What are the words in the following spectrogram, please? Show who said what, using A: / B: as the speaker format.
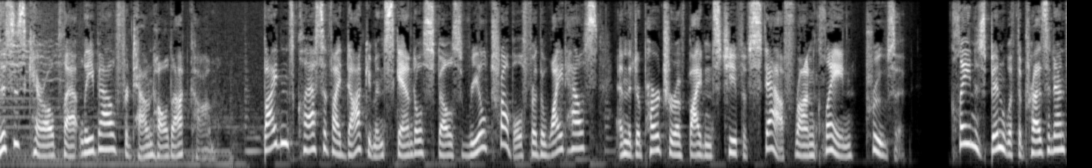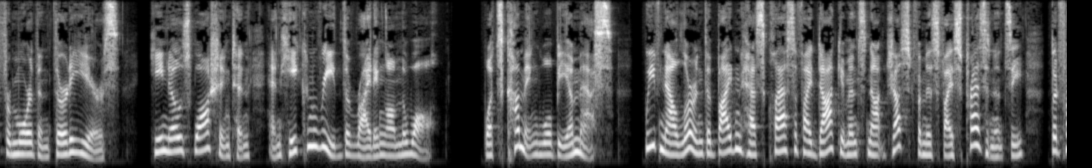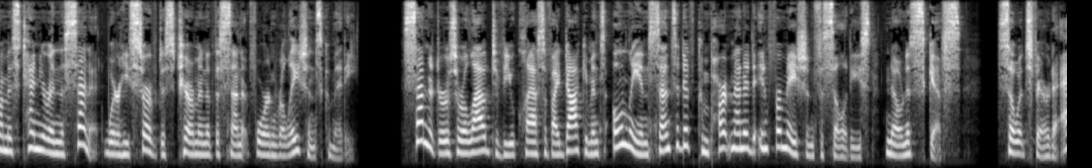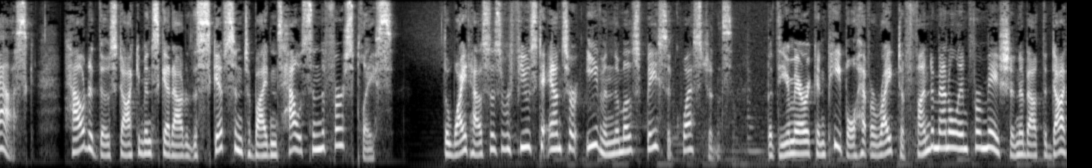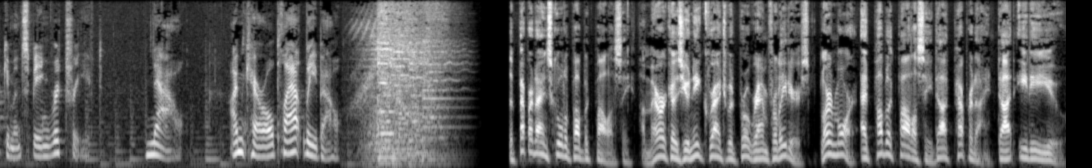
A: This is Carol Platt Liebau for Townhall.com. Biden's classified documents scandal spells real trouble for the White House, and the departure of Biden's chief of staff, Ron Klain, proves it. Klain has been with the president for more than 30 years. He knows Washington, and he can read the writing on the wall. What's coming will be a mess. We've now learned that Biden has classified documents not just from his vice presidency, but from his tenure in the Senate, where he served as chairman of the Senate Foreign Relations Committee. Senators are allowed to view classified documents only in sensitive compartmented information facilities known as SCIFs. So it's fair to ask how did those documents get out of the SCIFs into Biden's house in the first place? The White House has refused to answer even the most basic questions but the American people have a right to fundamental information about the documents being retrieved. Now, I'm Carol Platt Liebau.
B: The Pepperdine School of Public Policy, America's unique graduate program for leaders. Learn more at publicpolicy.pepperdine.edu.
